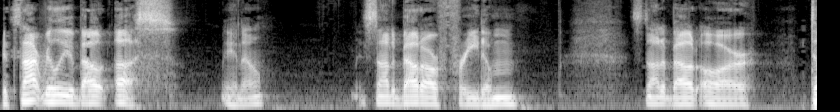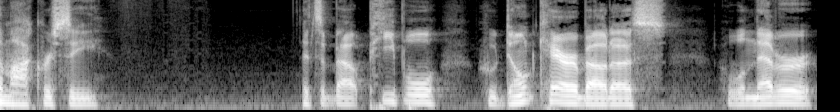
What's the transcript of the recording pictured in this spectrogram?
it's not really about us, you know? It's not about our freedom. It's not about our democracy. It's about people who don't care about us, who will never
